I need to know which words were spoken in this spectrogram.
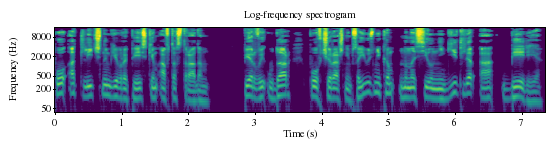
по отличным европейским автострадам. Первый удар по вчерашним союзникам наносил не Гитлер, а Берия.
